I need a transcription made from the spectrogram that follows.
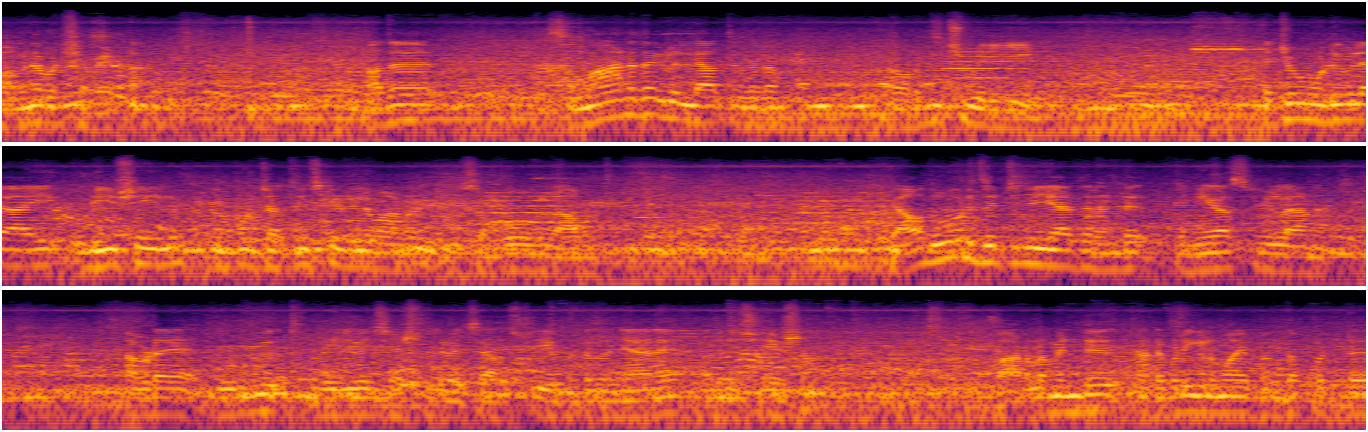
ന്യൂനപക്ഷ വേട്ട. അത് സമാനതകളില്ലാത്ത വിധം വർദ്ധിച്ചു വരികയും ഏറ്റവും ഒടുവിലായി ഒഡീഷയിലും ഇപ്പോൾ ഛത്തീസ്ഗഡിലുമാണ് ഈ സംഭവങ്ങൾ ആവർത്തിക്കുന്നത്. യാതൊരു തെറ്റ് ചെയ്യാത്ത രണ്ട് കന്യാസ്ത്രീകളാണ് അവിടെ ദുർഗ് റെയിൽവേ സ്റ്റേഷനിൽ വെച്ച് അറസ്റ്റ് ചെയ്യപ്പെട്ടത്. ഞാൻ അതിനുശേഷം പാർലമെന്റ് നടപടികളുമായി ബന്ധപ്പെട്ട്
